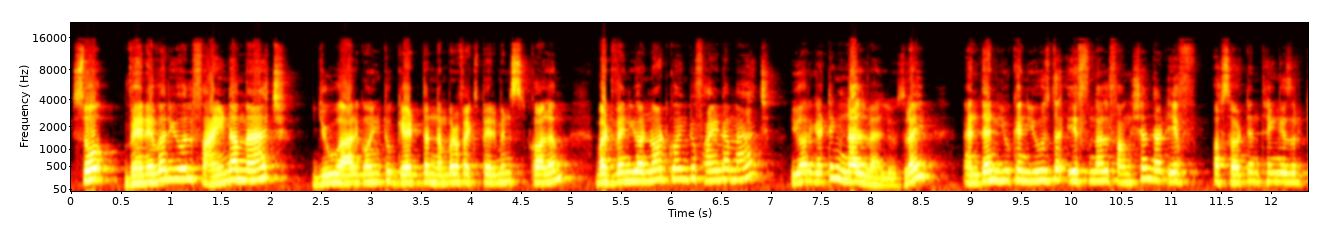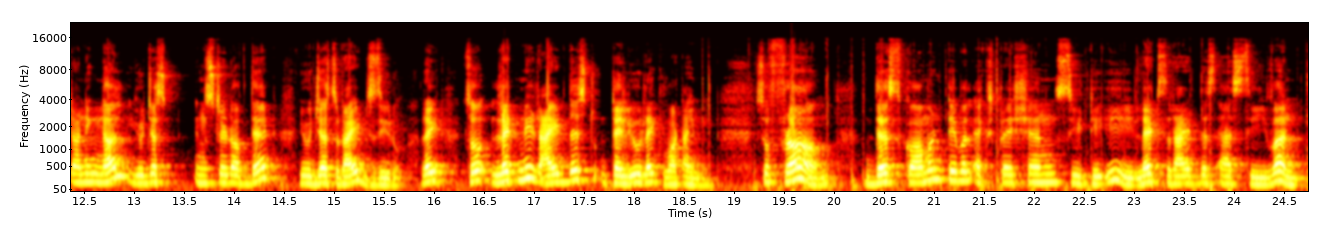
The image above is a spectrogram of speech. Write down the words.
So whenever you will find a match, you are going to get the number of experiments column. But when you are not going to find a match, you are getting null values, right? And then you can use the if null function that if a certain thing is returning null, you just instead of that, you just write zero, right? So let me write this to tell you like what I mean. So from this common table expression CTE, let's write this as C1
